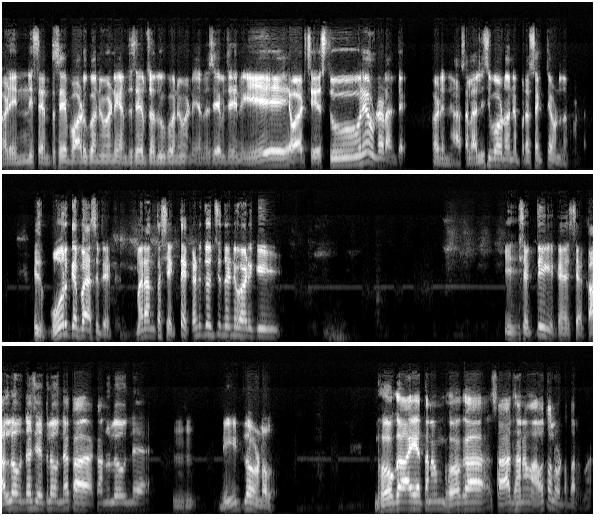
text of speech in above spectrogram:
వాడు ఎన్ని ఎంతసేపు ఆడుకోనివ్వండి ఎంతసేపు చదువుకోనివ్వండి ఎంతసేపు చేయని ఏ వాడు చేస్తూనే ఉంటాడు అంతే. వాడిని అసలు అలసిపోవడం అనే ప్రసక్తే ఉండదు అనమాట ఇది మోర్ కెపాసిటేటెడ్. మరి అంత శక్తి ఎక్కడి నుంచి వచ్చిందండి వాడికి? ఈ శక్తి కాల్లో ఉందా చేతిలో ఉందా కనులో కన్నులో ఉందా? దీంట్లో ఉండదు. భోగాయతనం భోగ సాధనం అవతల ఉంటుంది అనమాట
